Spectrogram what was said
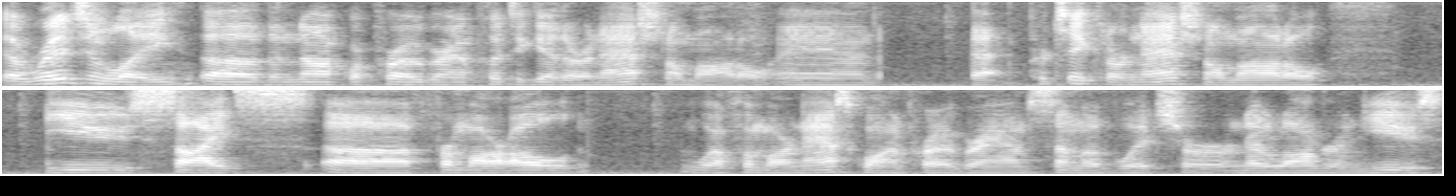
originally uh, the NAWQA program put together a national model, and that particular national model used sites uh, from our old, well, from our NASQAN program, some of which are no longer in use.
